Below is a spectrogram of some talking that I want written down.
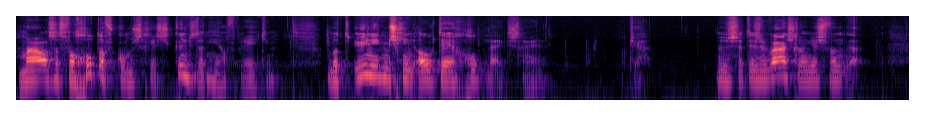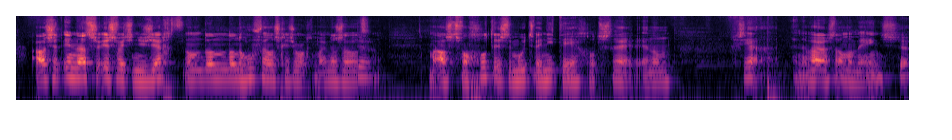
Maar als het van God afkomstig is, kunt u dat niet afbreken. Omdat u niet misschien ook tegen God blijkt te strijden. Tja. Dus het is een waarschuwing. Dus van, als het inderdaad zo is wat je nu zegt, dan, dan, dan hoeven we ons geen zorgen te maken. Dan zal het, Ja. Maar als het van God is, dan moeten wij niet tegen God strijden. En dan, dus ja, en dan waren ze het allemaal mee eens. Ja.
